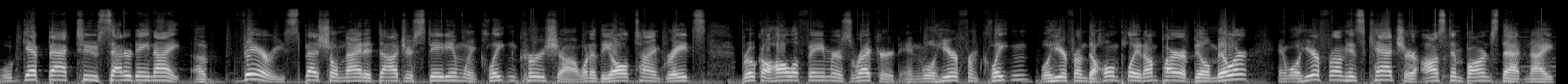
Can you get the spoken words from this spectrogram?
we'll get back to Saturday night, a very special night at Dodger Stadium when Clayton Kershaw, one of the all-time greats, broke a Hall of Famer's record. And we'll hear from Clayton, we'll hear from the home plate umpire Bill Miller, and we'll hear from his catcher Austin Barnes that night.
